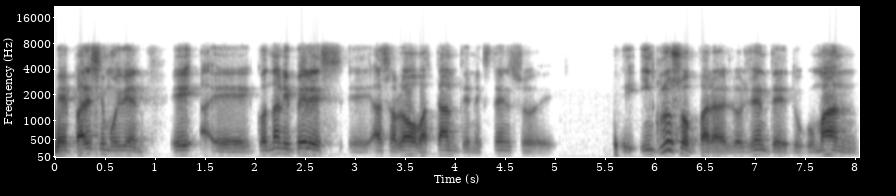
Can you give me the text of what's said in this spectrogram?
Me parece muy bien. Eh, eh, con Dani Pérez eh, has hablado bastante en extenso, de, incluso para el oyente de Tucumán,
